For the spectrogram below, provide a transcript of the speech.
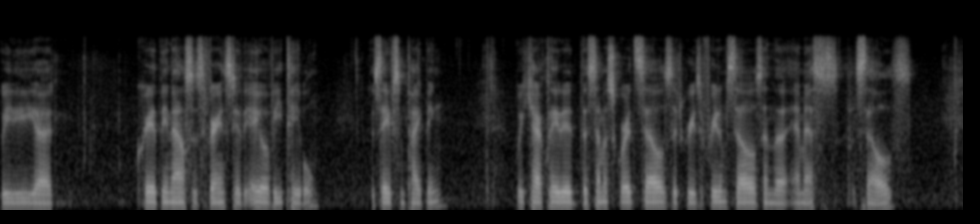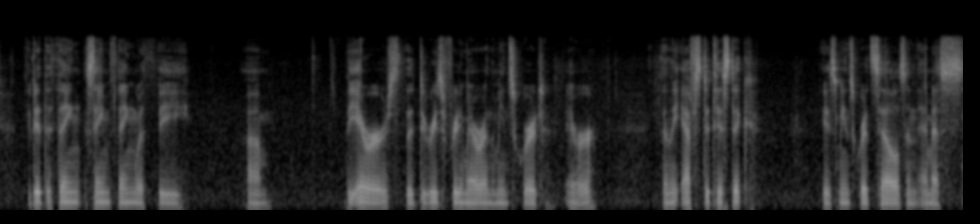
We uh, created the analysis variance to the AOV table to save some typing. We calculated the sum of squared cells, the degrees of freedom cells, and the MS cells. We did the thing, same thing with the um, the errors, the degrees of freedom error and the mean squared error. Then the F statistic is mean squared cells and MS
